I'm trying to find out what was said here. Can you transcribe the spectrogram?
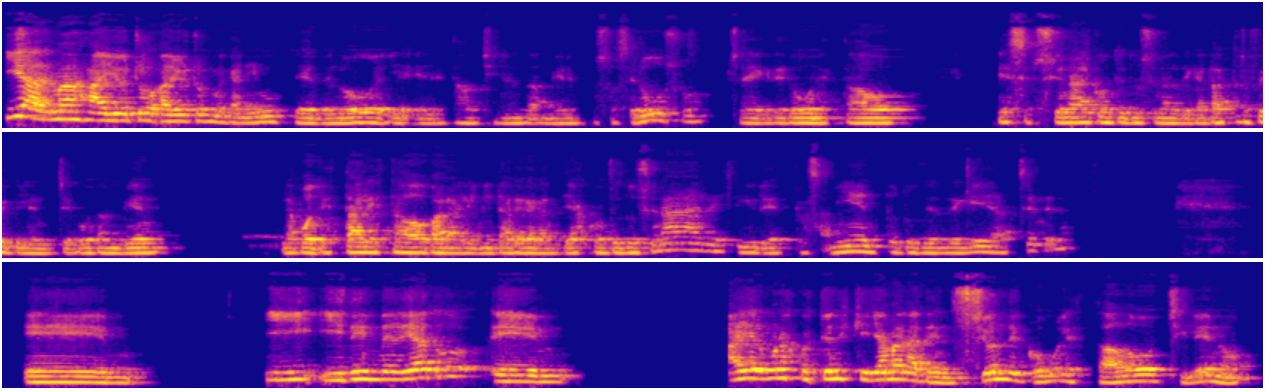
y además hay, otros hay otros mecanismos que desde luego el, Estado chileno también empezó a hacer uso. Se decretó un estado excepcional constitucional de catástrofe que le entregó también la potestad del Estado para limitar garantías constitucionales, libre desplazamiento, toques de queda, etc. Eh, y, de inmediato eh, hay algunas cuestiones que llaman la atención de cómo el Estado chileno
